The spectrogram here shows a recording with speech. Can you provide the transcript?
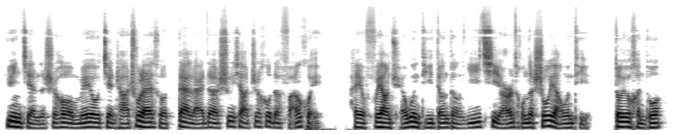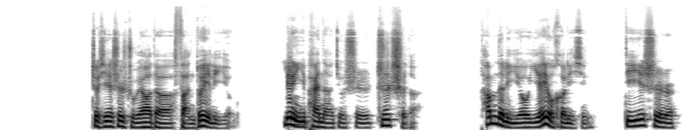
孕检的时候没有检查出来所带来的生下之后的反悔，还有抚养权问题等等，遗弃儿童的收养问题都有很多。这些是主要的反对理由。另一派呢，就是支持的，他们的理由也有合理性。第一是，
